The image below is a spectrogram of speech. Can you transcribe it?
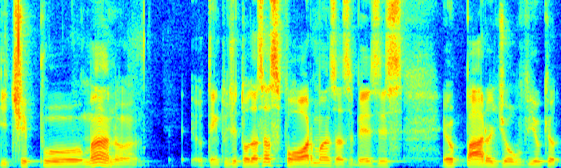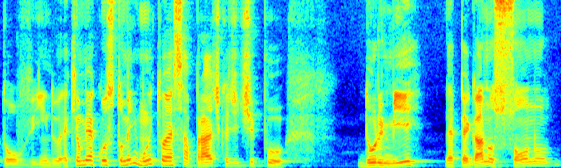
E tipo, mano, eu tento de todas as formas, às vezes eu paro de ouvir o que eu tô ouvindo. É que eu me acostumei muito a essa prática de, tipo, dormir, né, pegar no sono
